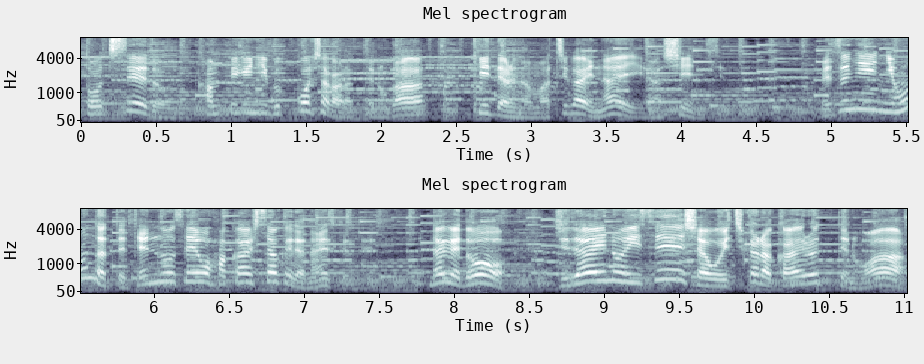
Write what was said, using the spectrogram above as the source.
統治制度を完璧にぶっ壊したからってのが聞いてあるのは間違いないらしいんですよ。別に日本だって天皇制を破壊したわけではないですけどね。だけど時代の為政者を一から変えるっていうのは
